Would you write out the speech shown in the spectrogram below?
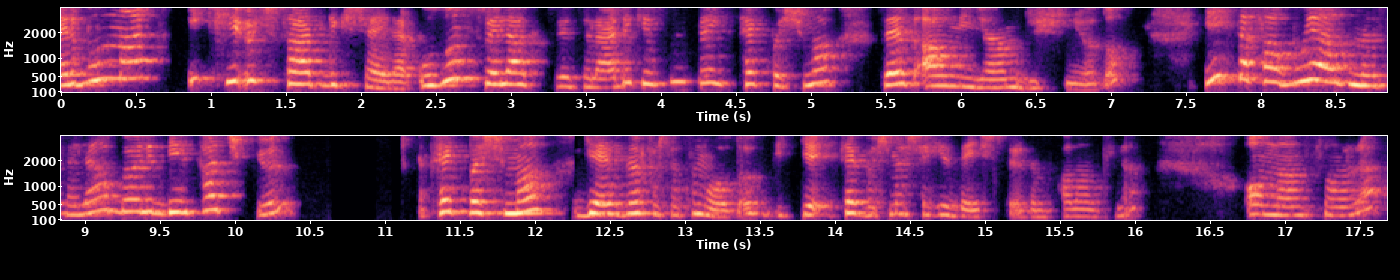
yani bunlar 2-3 saatlik şeyler. Uzun süreli aktivitelerde kesinlikle tek başıma zevk almayacağımı düşünüyordum. İlk defa bu yaz mesela böyle birkaç gün tek başıma gezme fırsatım oldu. Tek başıma şehir değiştirdim falan filan. Ondan sonra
